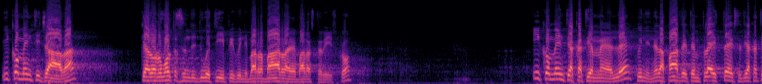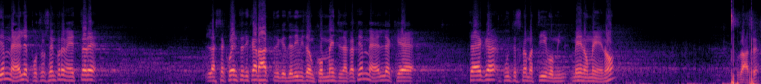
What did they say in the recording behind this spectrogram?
I commenti Java, che a loro volta sono di due tipi, quindi barra barra e barra asterisco. I commenti HTML, quindi nella parte di template text di HTML posso sempre mettere la sequenza di caratteri che delimita un commento in HTML che è tag, punto esclamativo, meno meno, scusate.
